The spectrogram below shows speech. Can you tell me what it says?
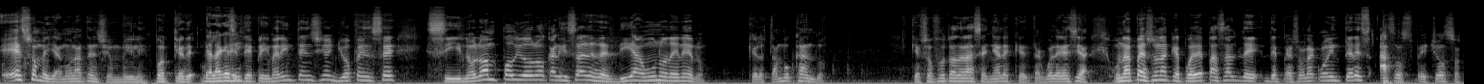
Eso me llamó la atención, Billy, porque de, de primera intención yo pensé, si no lo han podido localizar desde el día 1 de enero, que lo están buscando, que eso fue otra de las señales que te acuerdas que decía, una persona que puede pasar de, de persona con interés a sospechoso.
